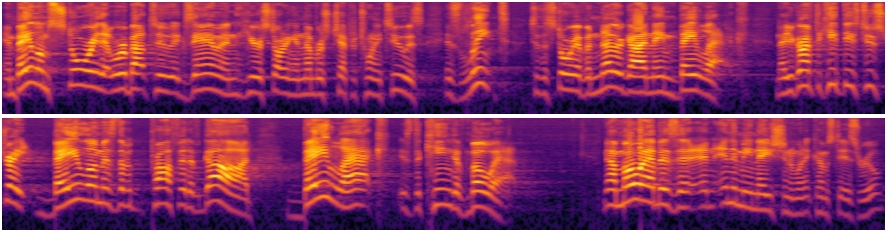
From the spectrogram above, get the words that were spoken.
And Balaam's story that we're about to examine here, starting in Numbers chapter 22, is, is linked to the story of another guy named Balak. Now, you're going to have to keep these two straight. Balaam is the prophet of God, Balak is the king of Moab. Now, Moab is a, an enemy nation when it comes to Israel.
